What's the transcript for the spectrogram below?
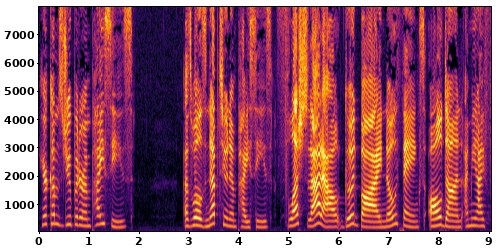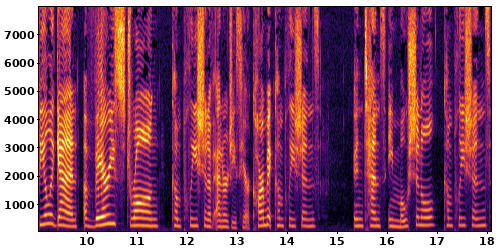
Here comes Jupiter in Pisces, as well as Neptune in Pisces. Flush that out. Goodbye. No thanks. All done. I mean, I feel again a very strong completion of energies here karmic completions, intense emotional completions,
